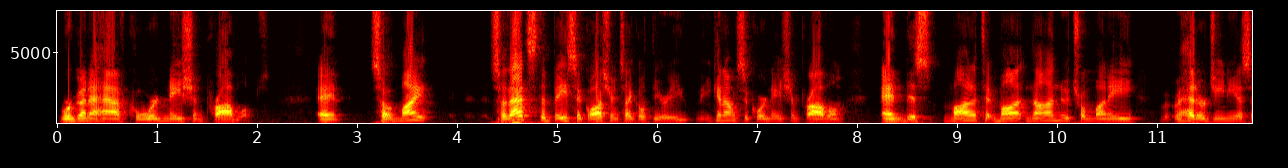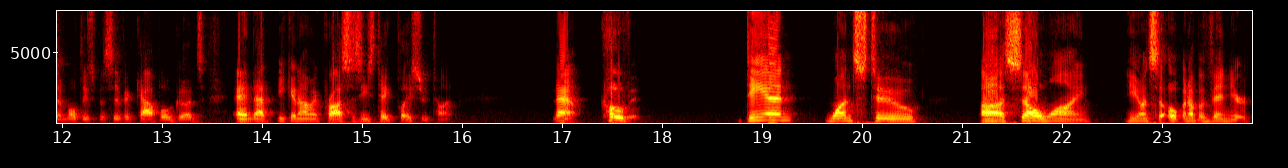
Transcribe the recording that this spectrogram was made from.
we're going to have coordination problems. And so my so that's the basic Austrian cycle theory, the economics of coordination problem, and this monetary, non-neutral money, heterogeneous and multi-specific capital goods, and that economic processes take place through time. Now, COVID. Dan wants to uh, sell wine. He wants to open up a vineyard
